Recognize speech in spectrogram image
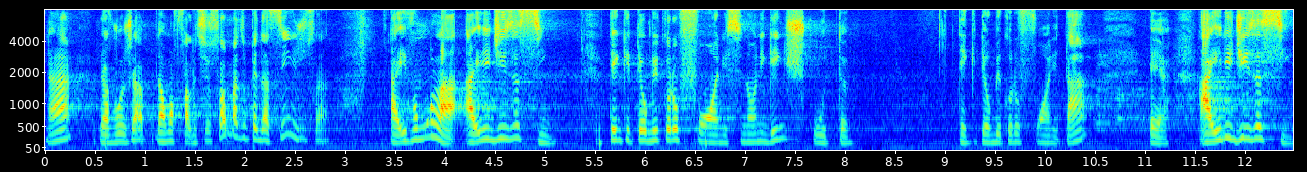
Né? Já vou já dar uma fala. Deixa só mais um pedacinho, Jussana. Aí vamos lá. Aí ele diz assim: tem que ter o um microfone, senão ninguém escuta. Tem que ter o um microfone, tá? É. Aí ele diz assim:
